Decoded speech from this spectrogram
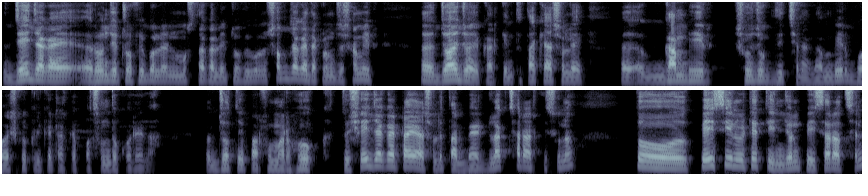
যেই জায়গায় রঞ্জি ট্রফি বলেন, মুস্তাক আলী ট্রফি বলেন, সব জায়গায় দেখলাম যে স্বামীর জয় জয়কার। কিন্তু তাকে আসলে গাম্ভীর সুযোগ দিচ্ছে না। গাম্ভীর বয়স্ক ক্রিকেটারকে পছন্দ করে না। যতই পারফর্মার হোক। তো সেই জায়গাটায় আসলে তার ব্যাড লাক ছাড়া আর কিছু না। তো পেস ইউনিটে তিনজন পেসার আছেন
